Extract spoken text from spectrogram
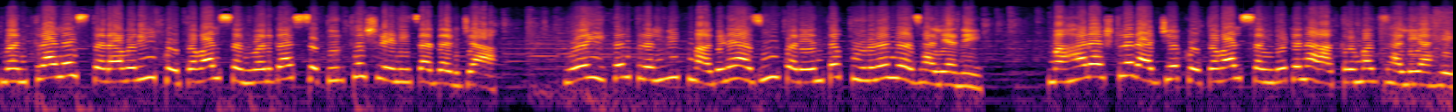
मंत्रालय स्तरावरील कोतवाल संवर्गास चतुर्थ श्रेणीचा दर्जा. व इतर प्रलंबित मागण्या अजूनपर्यंत पूर्ण न झाल्याने महाराष्ट्र राज्य कोतवाल संघटना आक्रमक झाली आहे.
